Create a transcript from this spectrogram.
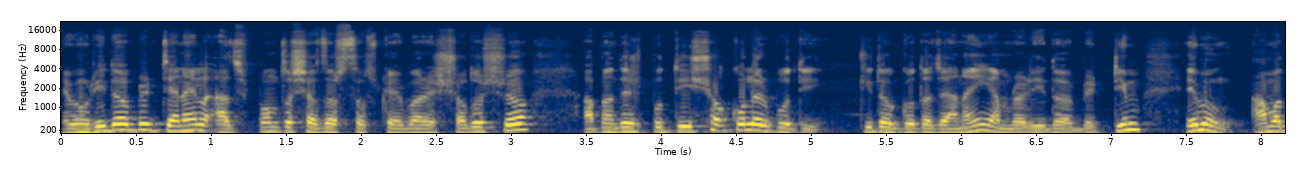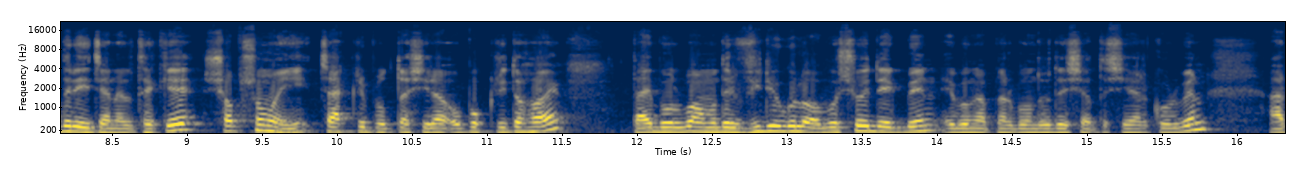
এবং হৃদয় আপডেট চ্যানেল আজ পঞ্চাশ হাজার সাবস্ক্রাইবারের সদস্য। আপনাদের প্রতি, সকলের প্রতি কৃতজ্ঞতা জানাই। আমরা হৃদয় আপডেট টিম এবং আমাদের এই চ্যানেল থেকে সবসময়ই চাকরি প্রত্যাশীরা উপকৃত হয়। তাই বলব, আমাদের ভিডিওগুলো অবশ্যই দেখবেন এবং আপনার বন্ধুদের সাথে শেয়ার করবেন। আর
